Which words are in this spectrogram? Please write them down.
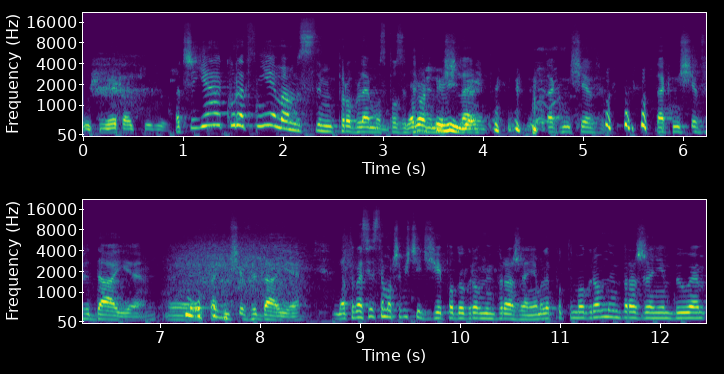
uśmiechać się. Wiesz. Znaczy ja akurat nie mam z tym problemu z pozytywnym No myśleniem. Tak mi, się, tak mi się wydaje. E, Tak mi się wydaje. Natomiast jestem oczywiście dzisiaj pod ogromnym wrażeniem, ale pod tym ogromnym wrażeniem byłem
